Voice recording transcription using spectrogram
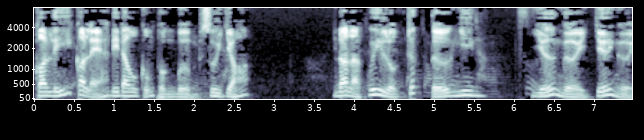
có lý, có lẽ đi đâu cũng thuận buồm xuôi gió. Đó là quy luật rất tự nhiên, giữa người với người.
